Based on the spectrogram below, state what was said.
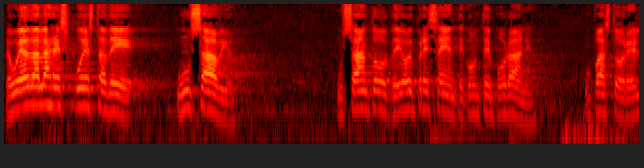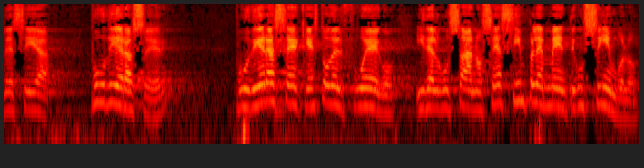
Le voy a dar la respuesta de un sabio, un santo de hoy presente, contemporáneo, un pastor. Él decía, pudiera ser, pudiera ser que esto del fuego y del gusano sea simplemente un símbolo,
